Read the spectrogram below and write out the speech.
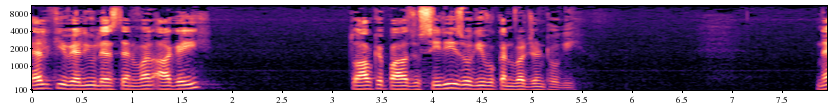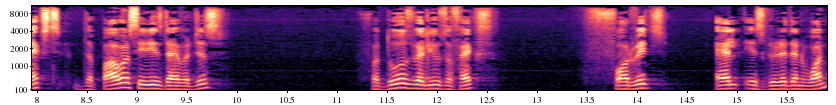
ایل کی ویلو لیس دین ون آ گئی تو آپ کے پاس جو سیریز ہوگی وہ کنورجنٹ ہوگی next the power series diverges for those values of x for which L is greater than one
